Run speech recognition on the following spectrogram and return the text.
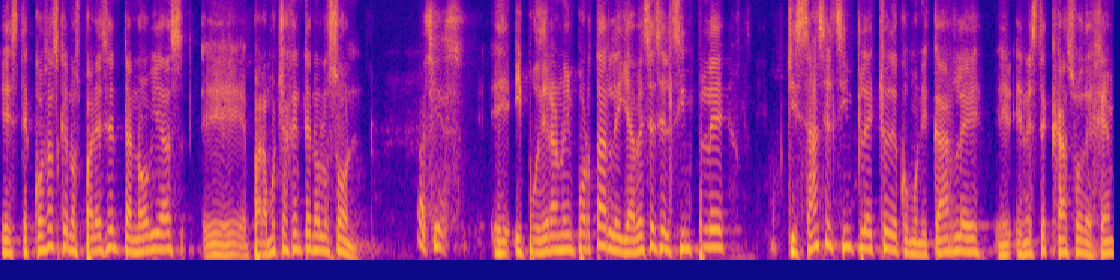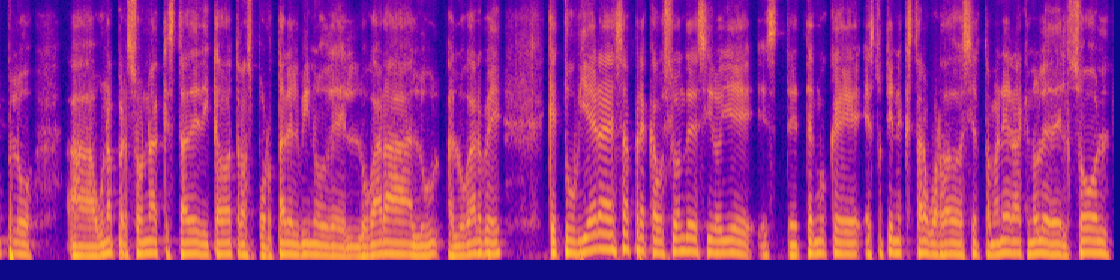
este, cosas que nos parecen tan obvias, eh, para mucha gente no lo son. Así es. Eh, y pudiera no importarle, y a veces el simple, quizás el simple hecho de comunicarle, eh, en este caso de ejemplo, a una persona que está dedicado a transportar el vino del lugar A al, lugar B, que tuviera esa precaución de decir, oye, este, tengo que, esto tiene que estar guardado de cierta manera, que no le dé el sol,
